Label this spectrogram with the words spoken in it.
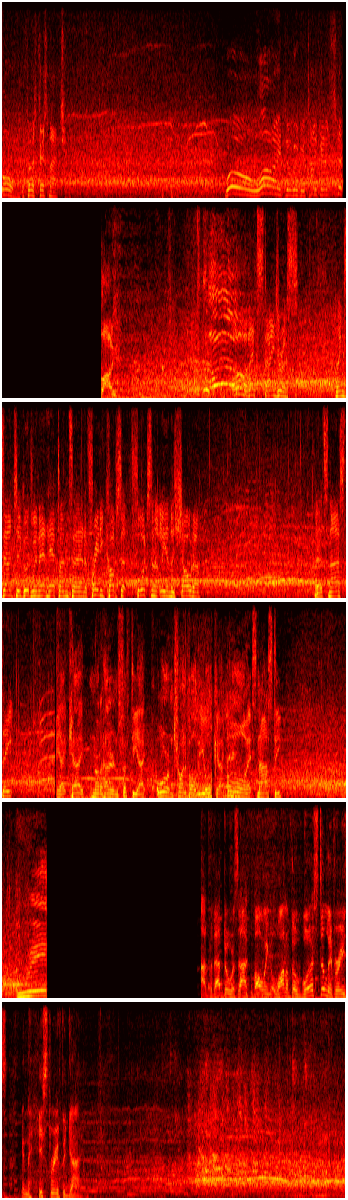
ball, the first test match. Whoa, wide delivery, taking a slip. Low. Oh, that's dangerous. Things aren't too good when that happens, and Afridi cops it, fortunately, in the shoulder. That's nasty. 8K, not 158. Or I'm trying to bowl the Yorker. Oh, that's nasty. Really? With Abdul Razak bowling one of the worst deliveries in the history of the game.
